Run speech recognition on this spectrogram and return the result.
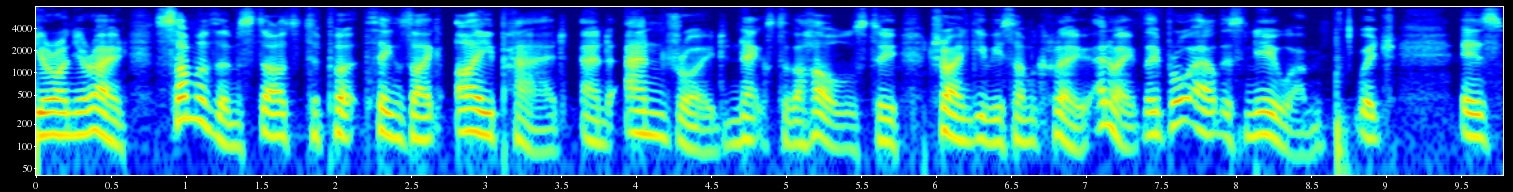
You're on your own. Some of them started to put things like iPad and Android next to the holes to try and give you some clue. Anyway, they brought out this new one, which is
